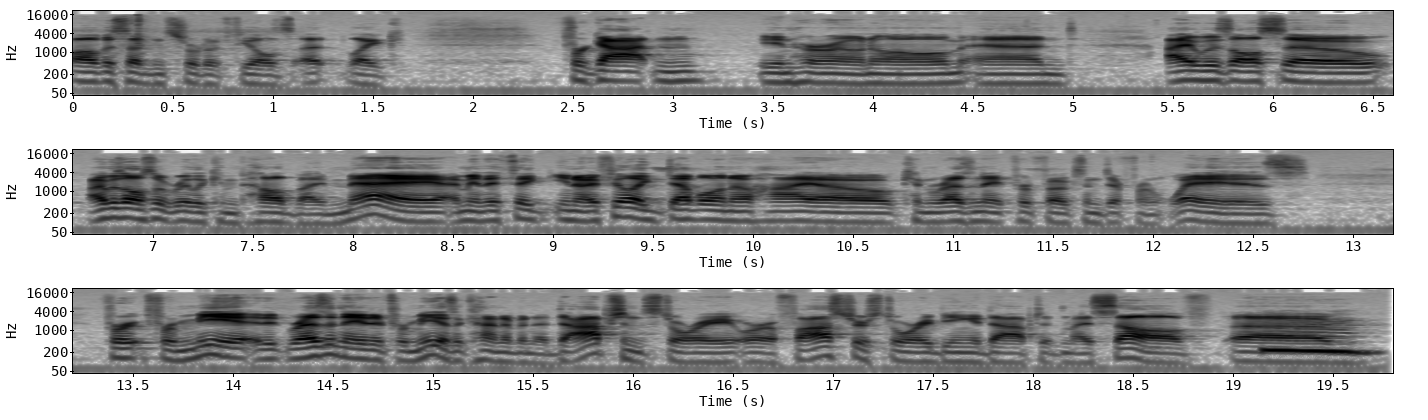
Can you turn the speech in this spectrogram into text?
all of a sudden sort of feels uh, like forgotten in her own home, and I was also I was also really compelled by May. I mean, I think you know I feel like Devil in Ohio can resonate for folks in different ways. For for me, it resonated for me as a kind of an adoption story or a foster story being adopted myself. Um,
